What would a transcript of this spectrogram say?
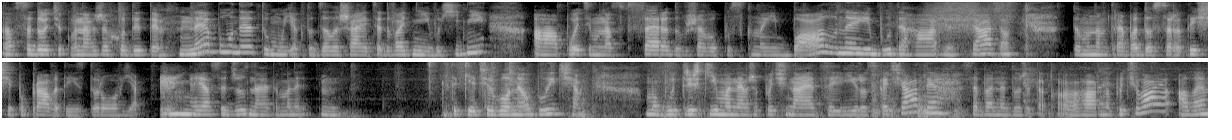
В садочок вона вже ходити не буде, тому як тут залишається два дні вихідні, а потім у нас в середу вже випускний бал в неї буде гарне свято. Тому нам треба до середи ще поправити її здоров'я. А я сиджу, знаєте, в мене таке червоне обличчя. Мабуть, трішки мене вже починає цей вірус качати. Себе не дуже так е, гарно почуваю, але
